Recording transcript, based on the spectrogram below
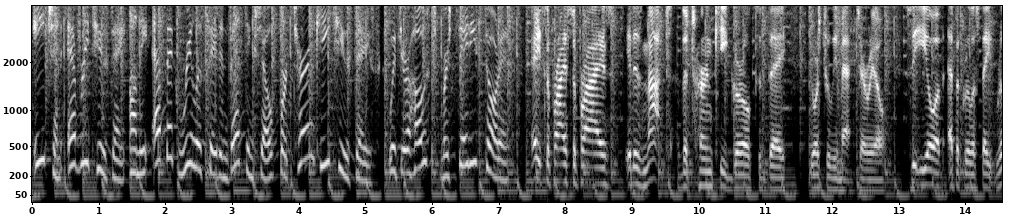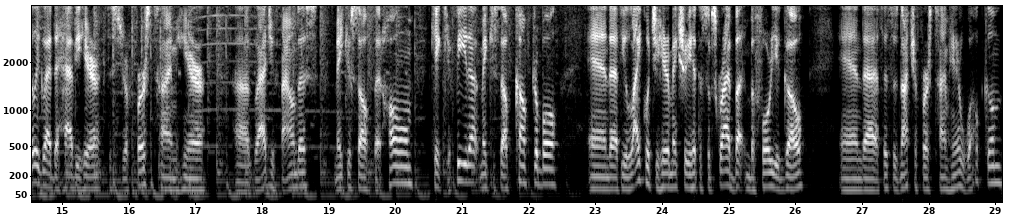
each and every Tuesday on the Epic Real Estate Investing Show for Turnkey Tuesdays with your host, Mercedes Torres. Hey, surprise, surprise. It is not the turnkey girl today. Yours truly, Matt Theriault, CEO of Epic Real Estate. Really glad to have you here. This is your first time here. Uh, glad you found us. Make yourself at home, kick your feet up, make yourself comfortable. And uh, if you like what you hear, make sure you hit the subscribe button before you go. And uh, if this is not your first time here, welcome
